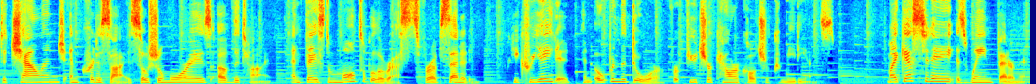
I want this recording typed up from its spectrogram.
to challenge and criticize social mores of the time and faced multiple arrests for obscenity. He created and opened the door for future counterculture comedians. My guest today is Wayne Federman,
